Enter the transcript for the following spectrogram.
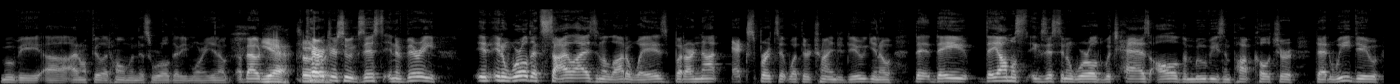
movie. Uh, I don't feel at home in this world anymore. You know, about Yeah, totally. characters who exist in a very in, in a world that's stylized in a lot of ways, but are not experts at what they're trying to do. You know, they, they they almost exist in a world which has all of the movies and pop culture that we do.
